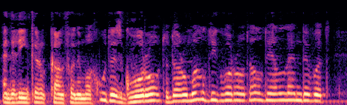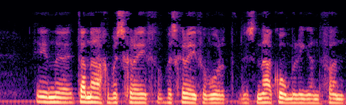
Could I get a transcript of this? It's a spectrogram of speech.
En de linkerkant van de malgoed is gworot, daarom al die gworot, al die ellende wat in uh, Tanach beschreven wordt, dus nakomelingen van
